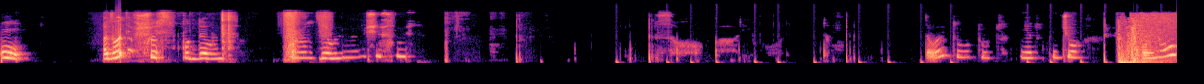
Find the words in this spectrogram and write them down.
О! А давайте щось подивимося. Роздивлюємо ще щось. Вот тут. Нет, тут ничего. Понял.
